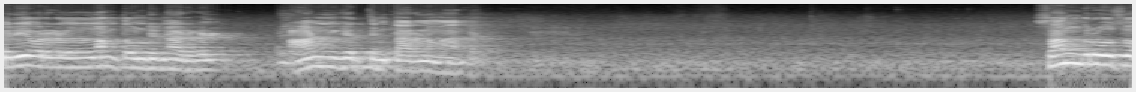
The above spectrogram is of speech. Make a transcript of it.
பெரியவர்கள் எல்லாம் தோன்றினார்கள் ஆன்மீகத்தின் காரணமாக. சங் ரூசோ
